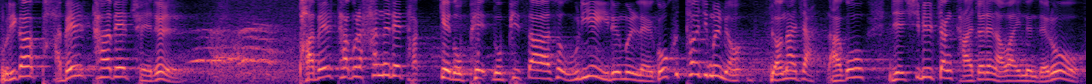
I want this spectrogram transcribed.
우리가 바벨탑의 죄를 바벨탑을 하늘에 닿게 높이, 높이 쌓아서 우리의 이름을 내고 흩어짐을 면, 하자라고 이제 11장 4절에 나와 있는 대로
